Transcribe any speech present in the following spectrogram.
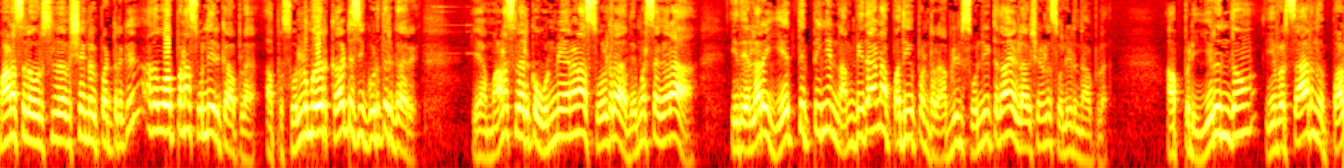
மனசில் ஒரு சில விஷயங்கள் பட்டிருக்கு அதை ஓப்பனாக சொல்லியிருக்காப்ல அப்போ சொல்லும் போது கர்டசி கொடுத்துருக்காரு. என் மனசில் இருக்க உண்மையான நான் சொல்கிறேன் விமர்சகரா? இது எல்லாரும் ஏற்றுப்பீங்க நம்பி தான் நான் பதிவு பண்ணுறேன் அப்படின்னு சொல்லிட்டு தான் எல்லா விஷயங்களும் சொல்லியிருந்தாப்புல. அப்படி இருந்தும் இவர் சார்ந்து பல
